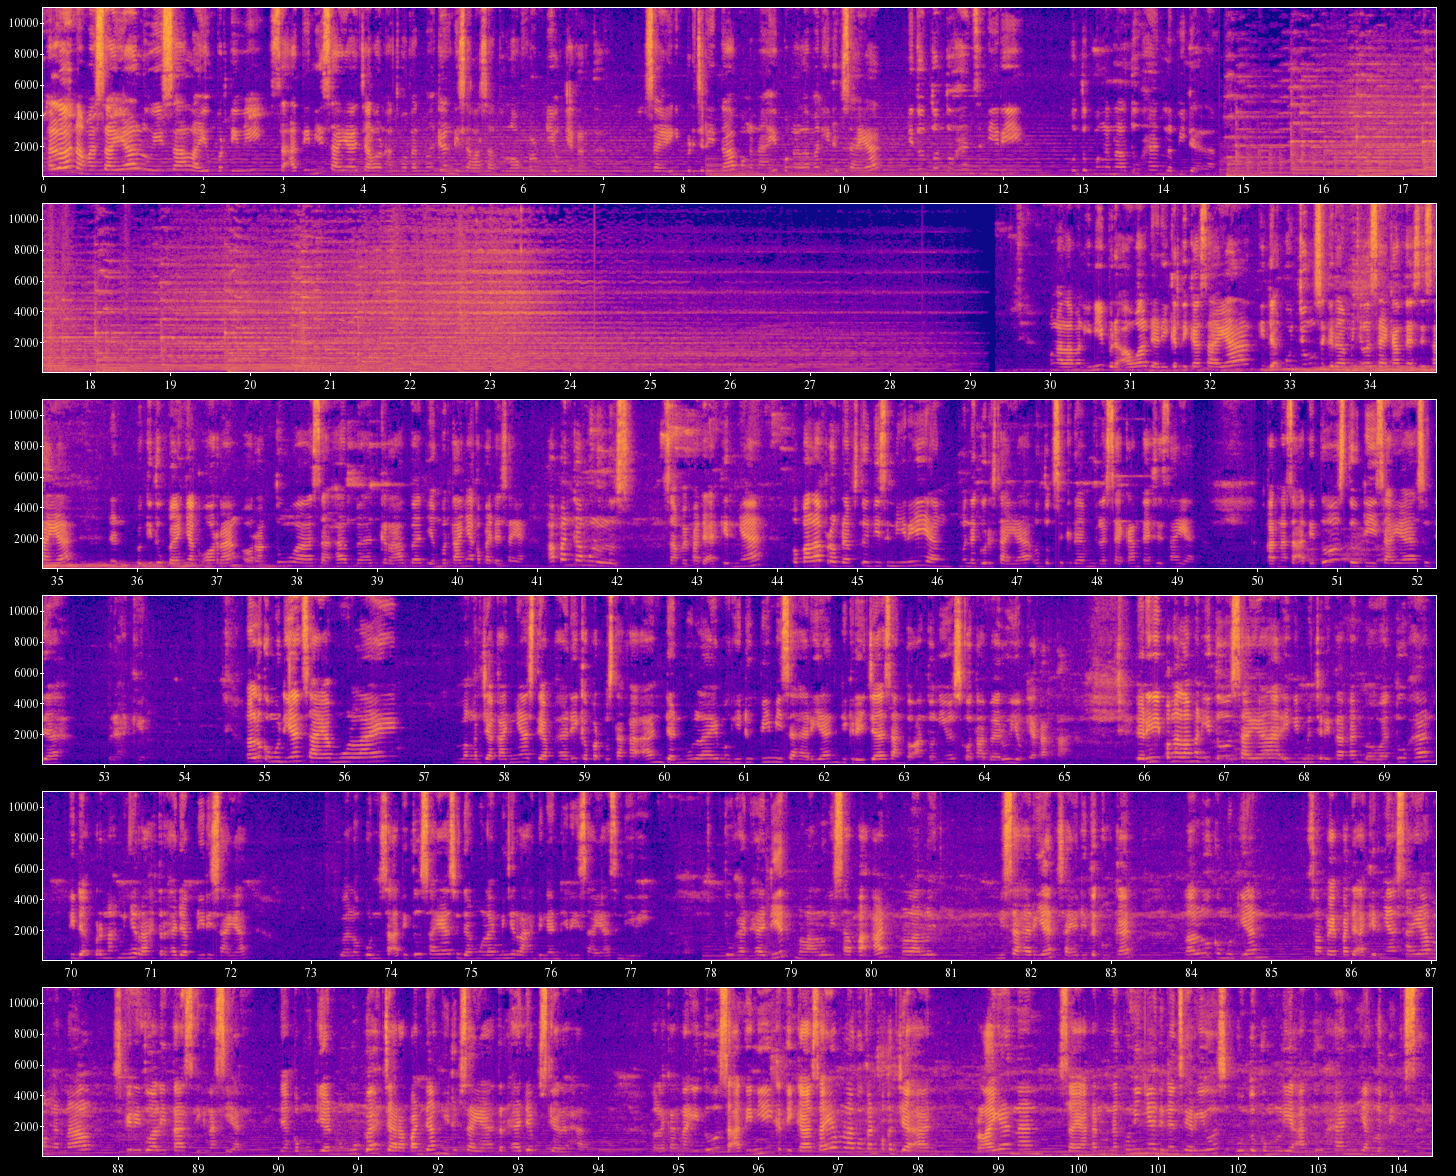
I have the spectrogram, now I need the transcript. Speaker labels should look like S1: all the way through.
S1: Halo, nama saya Luisa Layung Pertiwi. Saat ini saya calon advokat magang di salah satu law firm di Yogyakarta. Saya ingin bercerita mengenai pengalaman hidup saya dituntun Tuhan sendiri untuk mengenal Tuhan lebih dalam. Pengalaman ini berawal dari ketika saya tidak kunjung segera menyelesaikan tesis saya dan begitu banyak orang, orang tua, sahabat, kerabat yang bertanya kepada saya, "Kapan kamu lulus?" Sampai pada akhirnya kepala program studi sendiri yang menegur saya untuk segera menyelesaikan tesis saya. Karena saat itu studi saya sudah berakhir. Lalu kemudian saya mulai mengerjakannya setiap hari ke perpustakaan dan mulai menghidupi misa harian di gereja Santo Antonius Kota Baru Yogyakarta. Dari pengalaman itu saya ingin menceritakan bahwa Tuhan tidak pernah menyerah terhadap diri saya walaupun saat itu saya sudah mulai menyerah dengan diri saya sendiri. Tuhan hadir melalui sapaan, melalui misa harian saya diteguhkan, lalu kemudian sampai pada akhirnya saya mengenal spiritualitas Ignatian yang kemudian mengubah cara pandang hidup saya terhadap segala hal. Oleh karena itu, saat ini ketika saya melakukan pekerjaan, pelayanan, saya akan menekuninya dengan serius untuk kemuliaan Tuhan yang lebih besar.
